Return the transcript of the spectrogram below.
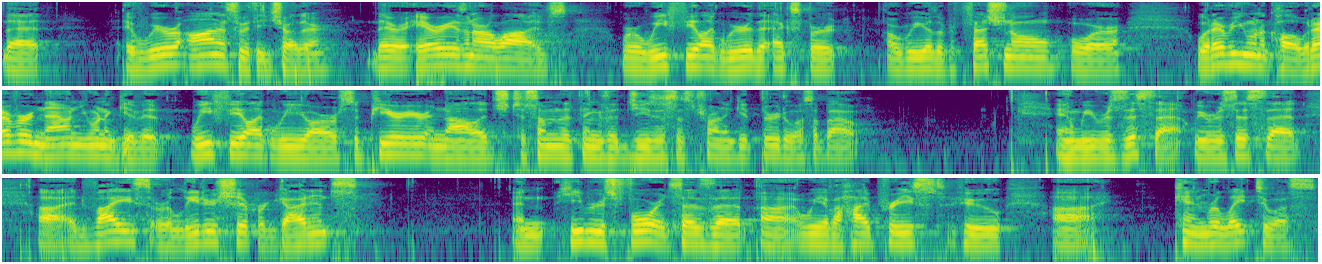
That if we're honest with each other, there are areas in our lives where we feel like we're the expert or we are the professional or whatever you want to call it, whatever noun you want to give it, we feel like we are superior in knowledge to some of the things that Jesus is trying to get through to us about. And we resist that. We resist that uh, advice or leadership or guidance. And Hebrews 4, it says that uh, we have a high priest who uh, can relate to us.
